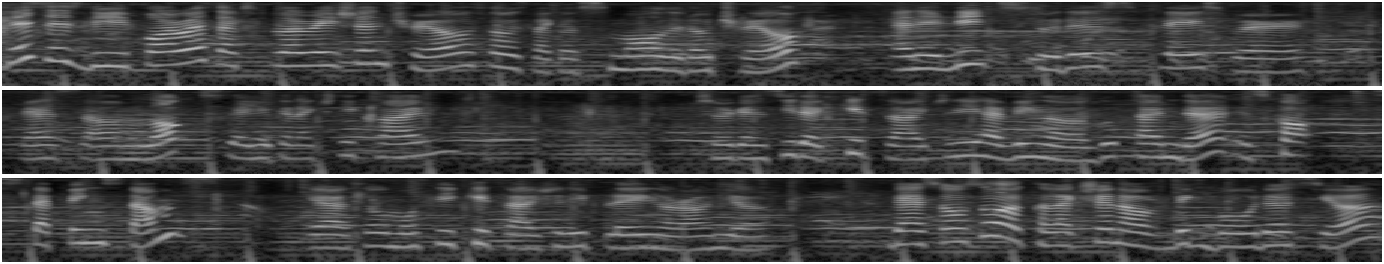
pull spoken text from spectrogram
This is the Forest Exploration Trail, so it's like a small little trail and it leads to this place where there's um, logs that you can actually climb so you can see that kids are actually having a good time there. It's called Stepping Stumps. Yeah, so mostly kids are actually playing around here. There's also a collection of big boulders here.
